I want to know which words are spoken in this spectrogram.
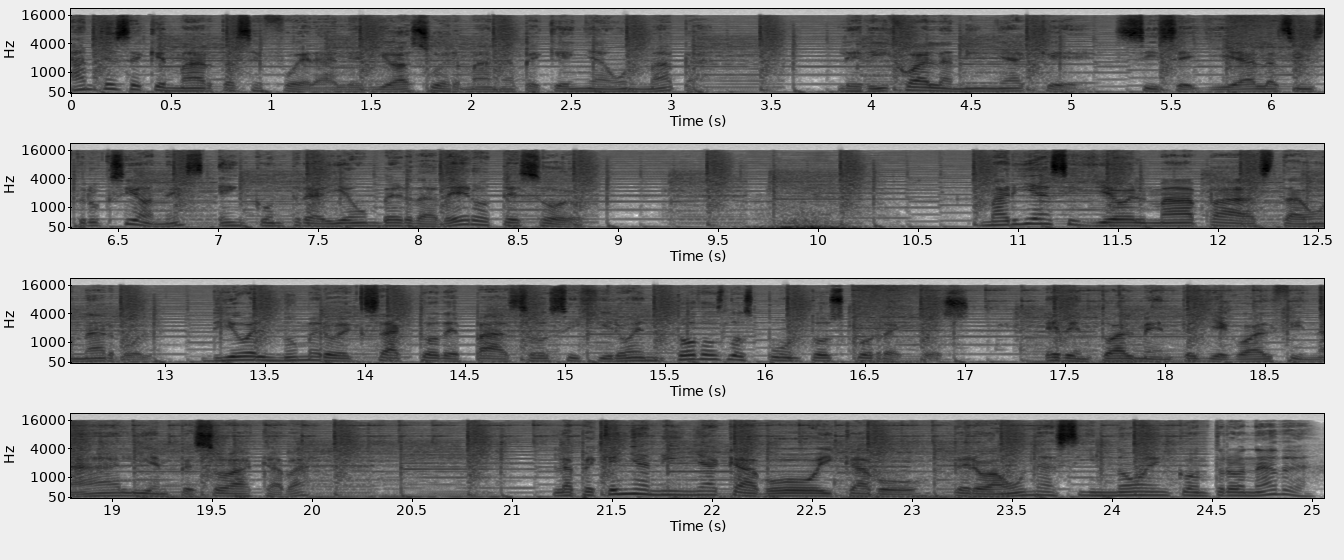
Antes de que Marta se fuera, le dio a su hermana pequeña un mapa. Le dijo a la niña que, si seguía las instrucciones, encontraría un verdadero tesoro. María siguió el mapa hasta un árbol, dio el número exacto de pasos y giró en todos los puntos correctos. Eventualmente llegó al final y empezó a cavar. La pequeña niña cavó y cavó, pero aún así no encontró nada.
